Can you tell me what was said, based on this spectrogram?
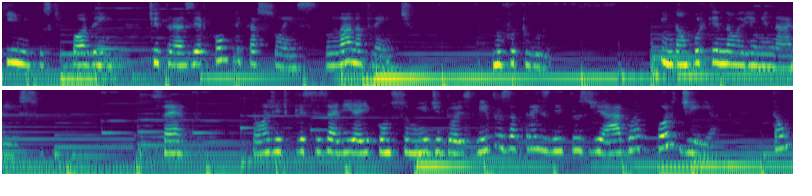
químicos que podem te trazer complicações lá na frente, no futuro. Então, por que não eliminar isso? Certo? Então, a gente precisaria aí consumir de 2 litros a 3 litros de água por dia. Então,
